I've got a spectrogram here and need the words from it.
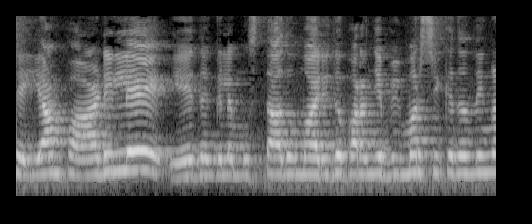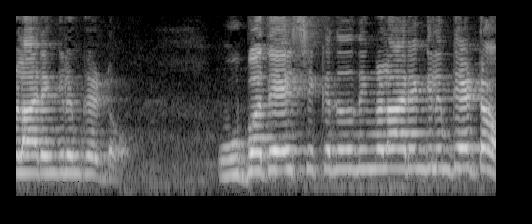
ചെയ്യാൻ പാടില്ലേ? ഏതെങ്കിലും ഉസ്താദുമാർ ഇത് പറഞ്ഞ് വിമർശിക്കുന്നത് നിങ്ങൾ ആരെങ്കിലും കേട്ടോ? ഉപദേശിക്കുന്നത് നിങ്ങൾ ആരെങ്കിലും കേട്ടോ?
